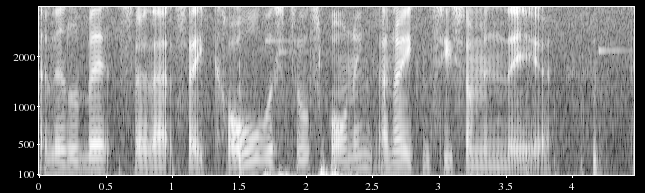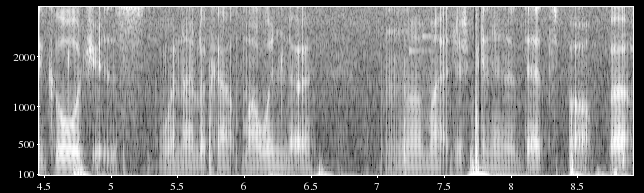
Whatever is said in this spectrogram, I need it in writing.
a little bit so that, say, coal was still spawning. I know you can see some in the uh, the gorges when I look out my window. I, I might have just been in a dead spot, but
